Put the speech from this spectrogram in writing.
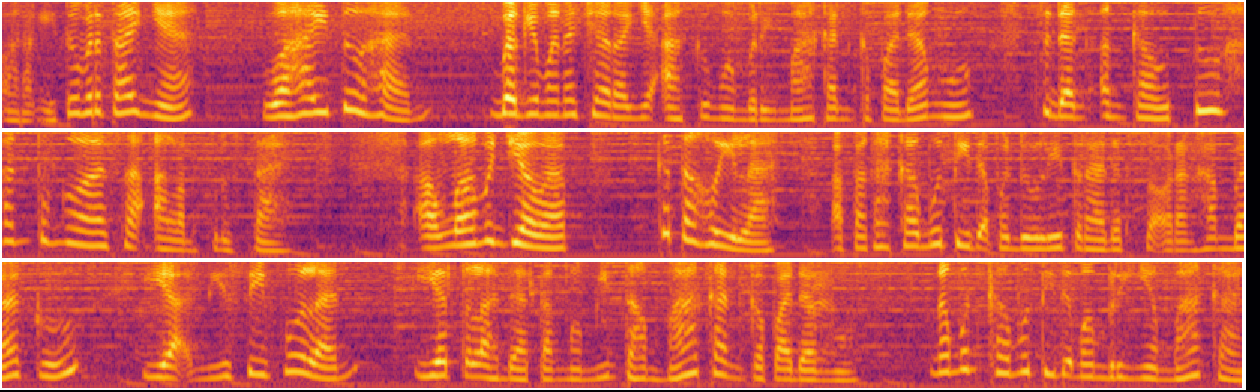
Orang itu bertanya, "Wahai Tuhan, bagaimana caranya aku memberi makan kepadamu sedang engkau Tuhan penguasa alam semesta. Allah menjawab, ketahuilah apakah kamu tidak peduli terhadap seorang hambaku, yakni si Fulan, ia telah datang meminta makan kepadamu, namun kamu tidak memberinya makan.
